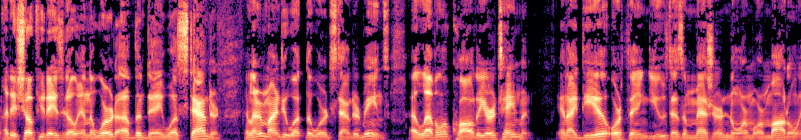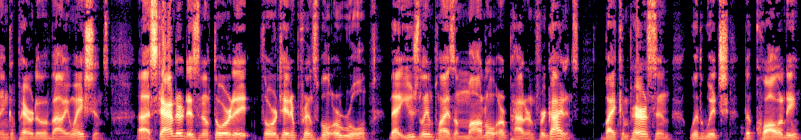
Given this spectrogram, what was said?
I did show a few days ago, and the word of the day was standard. And let me remind you what the word standard means a level of quality or attainment an idea or thing used as a measure, norm, or model in comparative evaluations. A standard is an authoritative principle or rule that usually implies a model or pattern for guidance, by comparison with which the quality,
